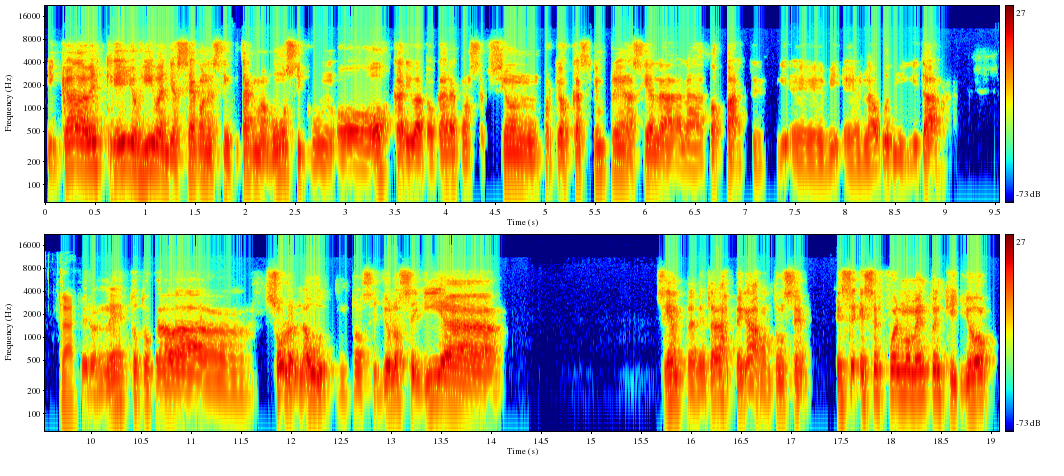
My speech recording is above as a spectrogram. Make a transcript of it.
Y cada vez que ellos iban, ya sea con el Sintagma Musicum o Oscar iba a tocar a Concepción, porque Oscar siempre hacía las dos partes, eh, eh, la UDI y guitarra pero Ernesto tocaba solo en la UD, entonces yo lo seguía siempre detrás pegado. Entonces, ese, ese fue el momento en que yo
